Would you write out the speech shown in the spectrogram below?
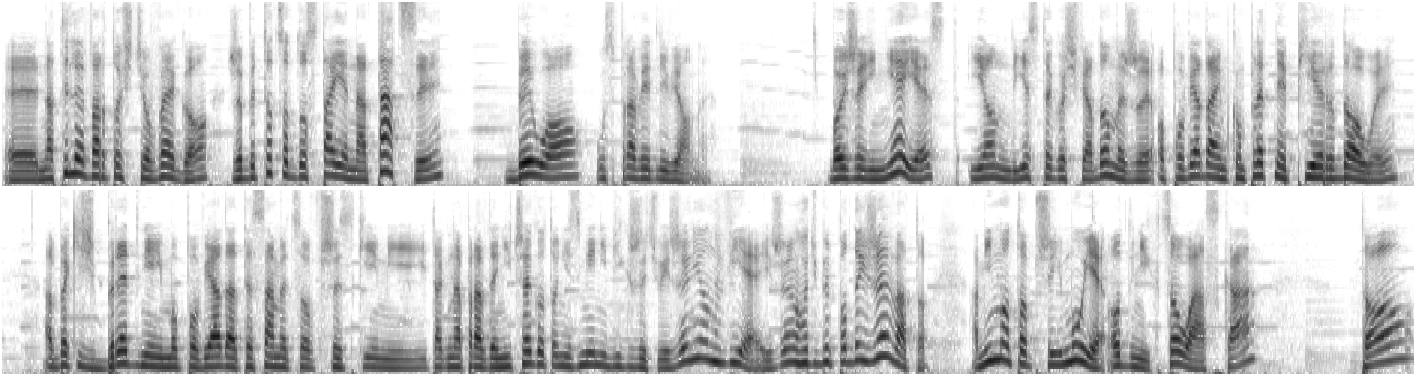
e, na tyle wartościowego, żeby to, co dostaje na tacy, było usprawiedliwione. Bo jeżeli nie jest i on jest tego świadomy, że opowiada im kompletne pierdoły, albo jakieś brednie im opowiada te same co wszystkim i tak naprawdę niczego to nie zmieni w ich życiu. Jeżeli on wie, jeżeli on choćby podejrzewa to, a mimo to przyjmuje od nich co łaska, to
